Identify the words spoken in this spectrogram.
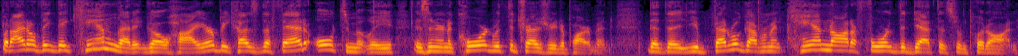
but I don't think they can let it go higher because the Fed ultimately is in an accord with the Treasury Department that the federal government cannot afford the debt that's been put on.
